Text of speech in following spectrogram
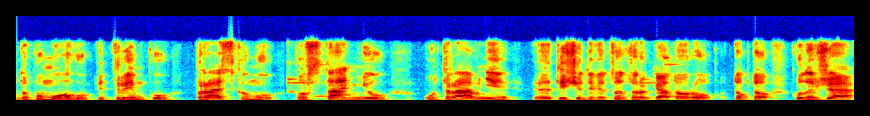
допомогу, підтримку праському повстанню. У травні 1945 року, тобто, коли вже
